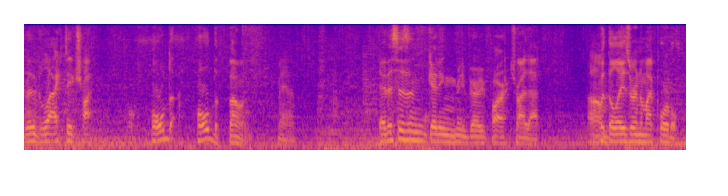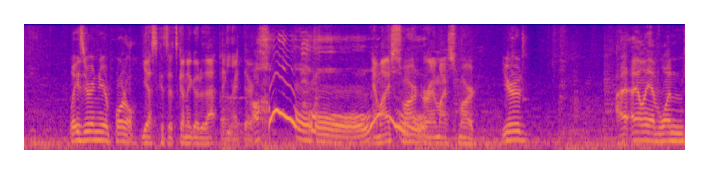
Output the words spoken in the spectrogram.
the, galactic. Try, hold, hold the phone, man. Yeah, this isn't getting me very far. Try that. Um, Put the laser into my portal. laser into your portal. Yes, because it's gonna go to that thing right there. Oh! Am I smart or am I smart? You're. I, I only have one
